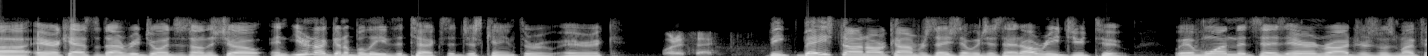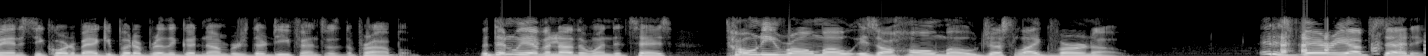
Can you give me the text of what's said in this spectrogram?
Uh, Eric Hasselstine rejoins us on the show. And you're not going to believe the text that just came through, Eric. What did it say? Be based on our conversation that we just had, I'll read you two. We have one that says, Aaron Rodgers was my fantasy quarterback. He put up really good numbers. Their defense was the problem. But then we have another one that says, Tony Romo is a homo just like Verno. It is very upsetting.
